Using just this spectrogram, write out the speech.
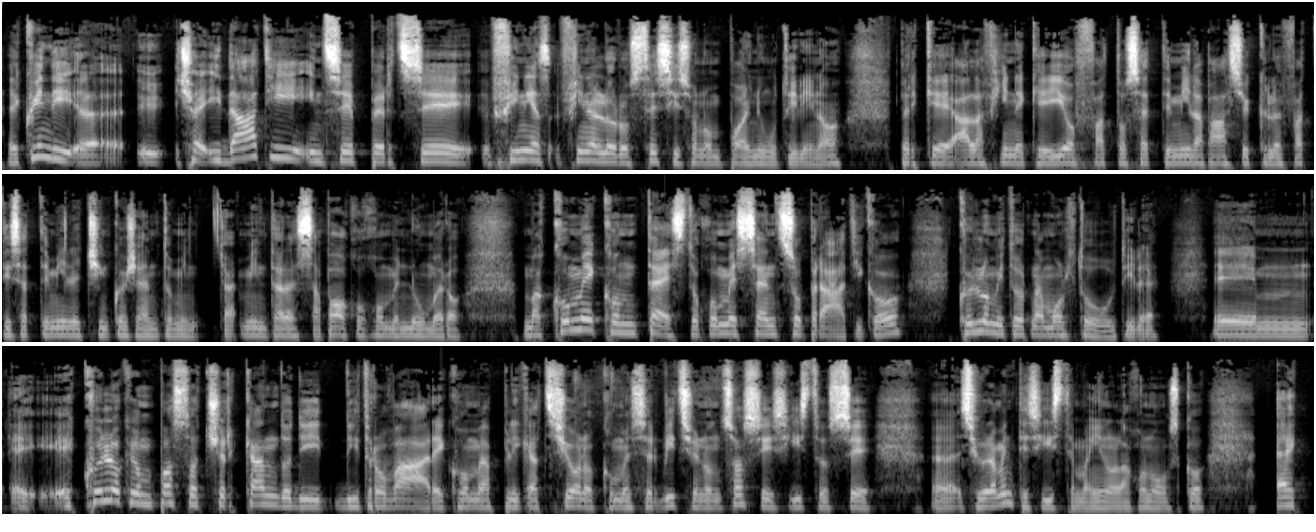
E quindi, eh, cioè, i dati in sé per sé, fino a, fino a loro stessi, sono un po' inutili, no? Perché alla fine che io ho fatto 7000 passi e che l'ho fatti 7500 mi, cioè, mi interessa poco come numero, ma come contesto, come senso pratico, quello mi torna molto utile. E, e, e quello che un po' sto cercando di, di trovare come applicazione applicazione o come servizio, non so se esiste o se eh, sicuramente esiste, ma io non la conosco, è,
